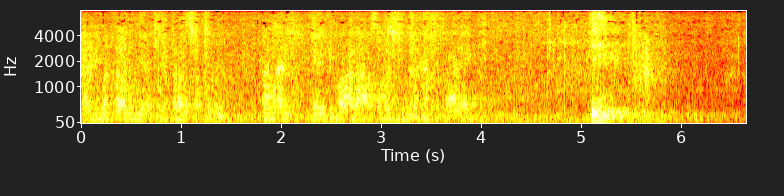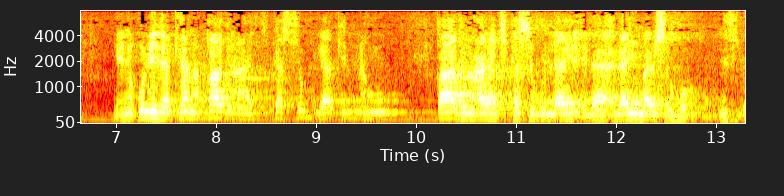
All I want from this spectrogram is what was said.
يعني مكان يترزق منه فهل يجب على عصبته ان عليه؟ يعني يقول إذا كان قادرا على التكسب لكنه قادر على تكسب لا لا يمارسه مثله.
